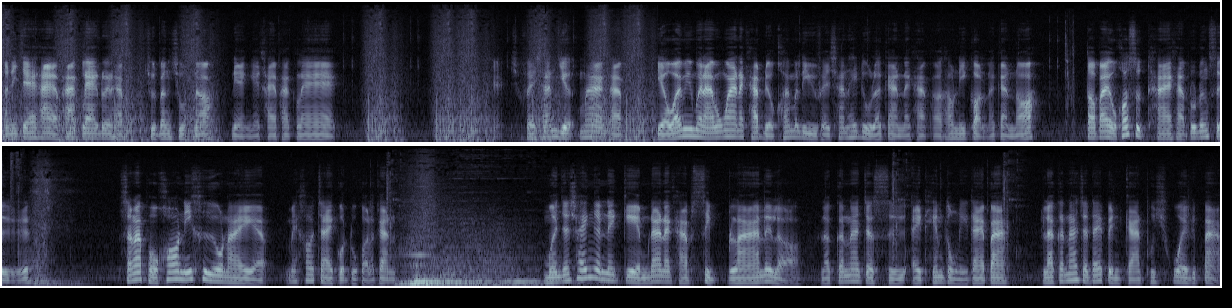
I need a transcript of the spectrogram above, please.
อันนี้จะคล้ายกับภาคแรกด้วยครับ ชุดบางชุดเนาะ เนี่ยเงี้ยคล้ายภาคแรกเนี่ยแฟชั่นเยอะมากครับ เดี๋ยวไว้มีเวลาว่างๆนะครับ เดี๋ยวค่อยมารีวิวแฟชั่นให้ดูแล้วกันนะครับ เอาเท่านี้ก่อนแล้วกันเนาะ ต่อไปหัวข้อสุดท้ายครับ รูปหนังสือ สำหรับหัวข้อนี้คืออะไรอะไม่เข้าใจกดดูก่อนล้วกัน เหมือนจะใช้เงินในเกมได้นะครับ 10 ล้านเลยเหรอ แล้วก็น่าจะซื้อไอเทมตรงนี้ได้ปะแล้วก็น่าจะได้เป็นการ์ดผู้ช่วยหรือเปล่า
